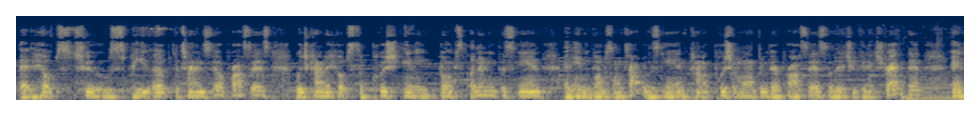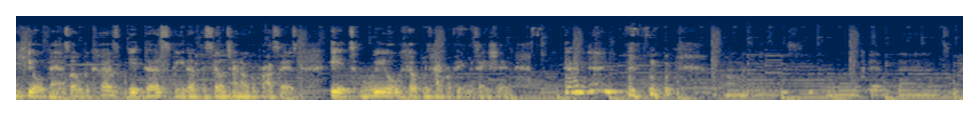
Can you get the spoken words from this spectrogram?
that helps to speed up the turn cell process, which kind of helps to push any bumps underneath the skin and any bumps on top of the skin, kind of push them on through their process so that you can extract them and heal them. So because it does speed up the cell turnover process, it will help with hyperpigmentation. And I'm done. oh my goodness, look at that.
